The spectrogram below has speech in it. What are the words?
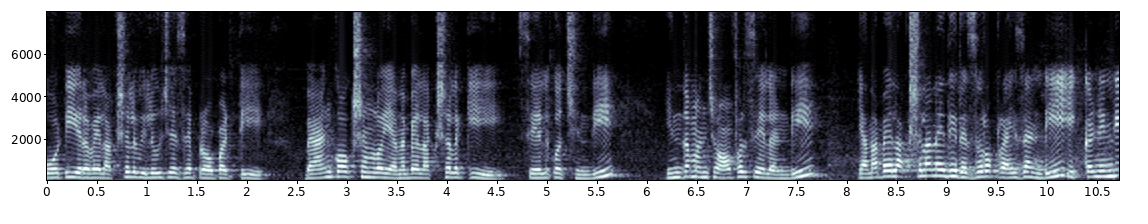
కోటి ఇరవై లక్షలు విలువ చేసే ప్రాపర్టీ. బ్యాంక్ ఆప్షన్లో ఎనభై లక్షలకి సేల్కి వచ్చింది ఇంత మంచి ఆఫర్ సేల్ అండి. ఎనభై లక్షలు అనేది రిజర్వ్ ప్రైజ్ అండి. ఇక్కడ నుండి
